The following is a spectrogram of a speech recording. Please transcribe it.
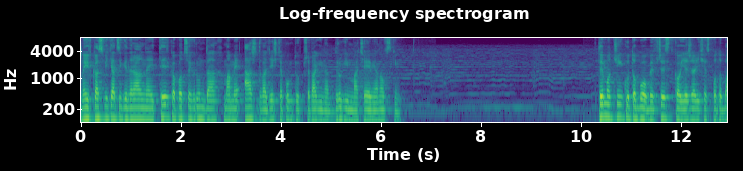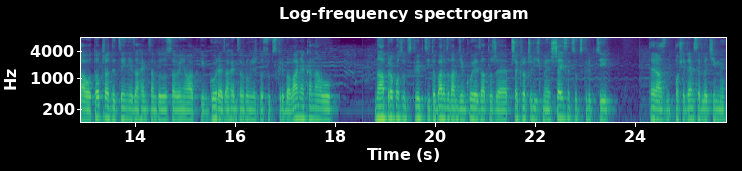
No i w klasyfikacji generalnej tylko po trzech rundach mamy aż 20 punktów przewagi nad drugim Maciejem Janowskim. Tym odcinku to byłoby wszystko. Jeżeli się spodobało, to tradycyjnie zachęcam do zostawienia łapki w górę. Zachęcam również do subskrybowania kanału. No a propos subskrypcji, to bardzo Wam dziękuję za to, że przekroczyliśmy 600 subskrypcji. Teraz po 700 lecimy.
